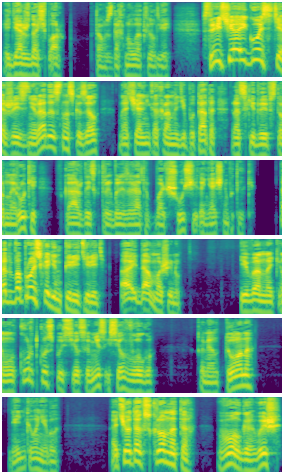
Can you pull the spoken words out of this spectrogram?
И держит до сих пор. Потом вздохнул и открыл дверь. — Встречай гостя! — жизнерадостно сказал начальник охраны депутата, раскидывая в стороны руки, в каждой из которых были зажаты большущие коньячные бутылки. — Надо вопросик один перетереть. Ай, да в машину. Иван накинул куртку, спустился вниз и сел в «Волгу». Кроме Антона, мне никого не было. — А чего так скромно-то, Волга? Вы ж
